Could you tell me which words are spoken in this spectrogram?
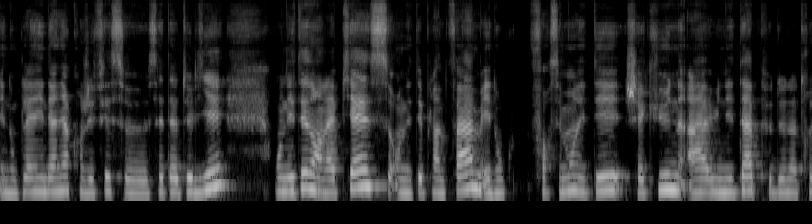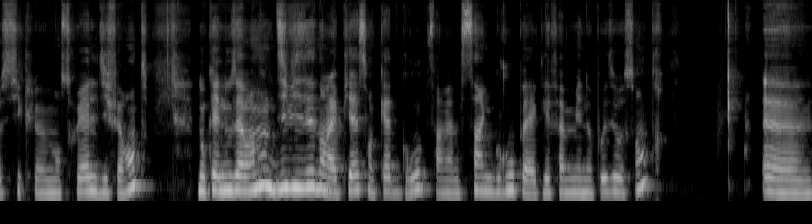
donc, l'année dernière, quand j'ai fait ce, cet atelier, on était dans la pièce, on était plein de femmes. Et donc, forcément, on était chacune à une étape de notre cycle menstruel différente. Donc, elle nous a vraiment divisé dans la pièce en quatre groupes, enfin même cinq groupes avec les femmes ménopausées au centre. Euh,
